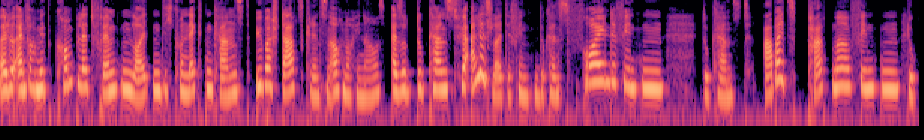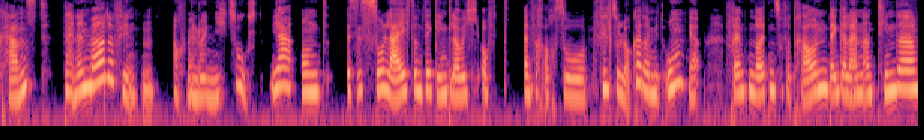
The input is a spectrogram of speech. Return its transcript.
weil du einfach mit komplett fremden Leuten dich connecten kannst, über Staatsgrenzen auch noch hinaus. Also du kannst für alles Leute finden. Du kannst Freunde finden, du kannst Arbeitspartner finden, du kannst deinen Mörder finden. Auch wenn du ihn nicht suchst. Ja, und es ist so leicht und wir gehen, glaube ich, oft einfach auch so viel zu locker damit um, Ja. fremden Leuten zu vertrauen. Denk allein an Tinder.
